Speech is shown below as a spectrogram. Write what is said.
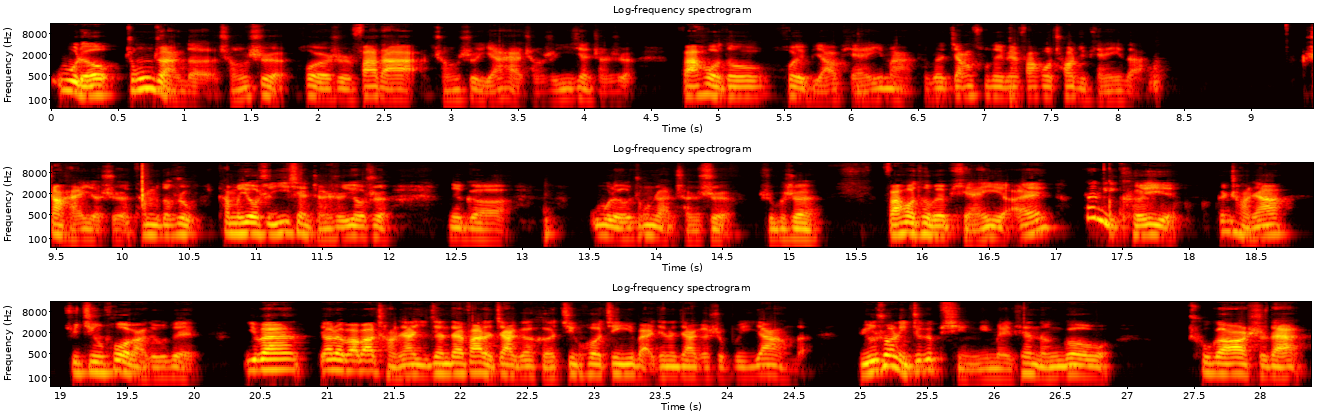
物流中转的城市，或者是发达城市、沿海城市、一线城市发货都会比较便宜嘛？特别江苏那边发货超级便宜的，上海也是，他们都是他们又是一线城市，又是那个物流中转城市，是不是？发货特别便宜，哎，那你可以跟厂家去进货吧，对不对？一般幺六八八厂家一件代发的价格和进货进一百件的价格是不一样的。比如说你这个品，你每天能够出个二十单，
